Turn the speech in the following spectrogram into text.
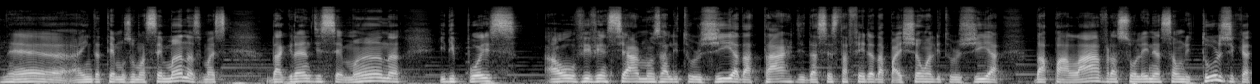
né, ainda temos umas semanas, mas da grande semana e depois ao vivenciarmos a liturgia da tarde da Sexta-feira da Paixão, a liturgia da palavra, a solene ação litúrgica,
